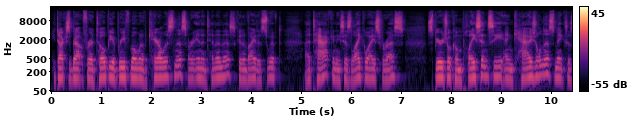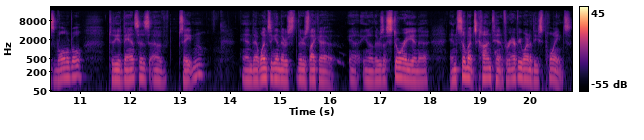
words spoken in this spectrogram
He talks about for a topi, a brief moment of carelessness or inattentiveness could invite a swift attack. And he says, likewise for us, spiritual complacency and casualness makes us vulnerable to the advances of Satan. And uh, once again, there's there's like a uh, you know there's a story and a and so much content for every one of these points.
